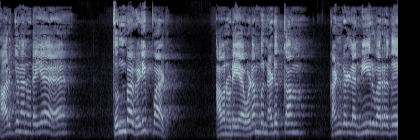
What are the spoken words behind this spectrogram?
அர்ஜுனனுடைய துன்ப வெளிப்பாடு. அவனுடைய உடம்பு நடுக்கம் கண்களில் நீர் வர்றது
